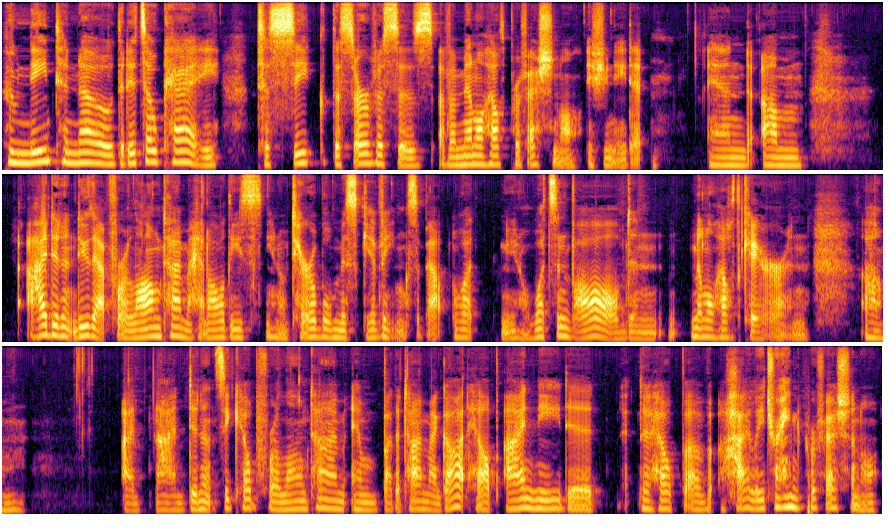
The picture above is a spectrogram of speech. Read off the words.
who need to know that it's okay to seek the services of a mental health professional if you need it. And um, I didn't do that for a long time. I had all these, you know, terrible misgivings about what, you know, what's involved in mental health care. And um, I, I didn't seek help for a long time. And by the time I got help, I needed the help of a highly trained professional.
